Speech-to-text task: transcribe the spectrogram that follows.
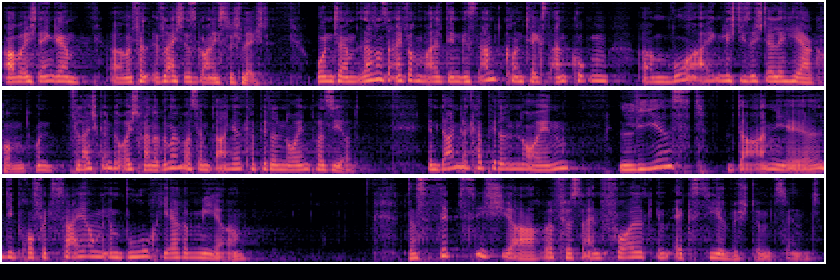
Aber ich denke, äh, vielleicht ist es gar nicht so schlecht. Und ähm, lass uns einfach mal den Gesamtkontext angucken, ähm, wo eigentlich diese Stelle herkommt. Und vielleicht könnt ihr euch daran erinnern, was im Daniel Kapitel 9 passiert. Im Daniel Kapitel 9 liest Daniel die Prophezeiung im Buch Jeremia, dass 70 Jahre für sein Volk im Exil bestimmt sind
